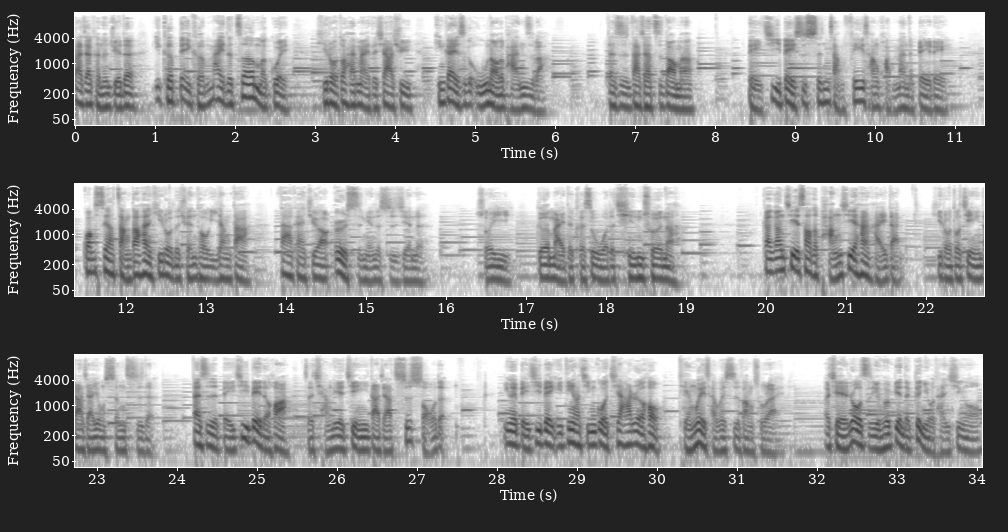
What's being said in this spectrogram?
大家可能觉得一颗贝壳卖的这么贵，Hero 都还买得下去，应该也是个无脑的盘子吧？但是大家知道吗？北极贝是生长非常缓慢的贝类，光是要长到和 Hero 的拳头一样大，大概就要二十年的时间了。所以。哥买的可是我的青春啊！刚刚介绍的螃蟹和海胆，Hero 都建议大家用生吃的，但是北极贝的话，则强烈建议大家吃熟的，因为北极贝一定要经过加热后，甜味才会释放出来，而且肉质也会变得更有弹性哦。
